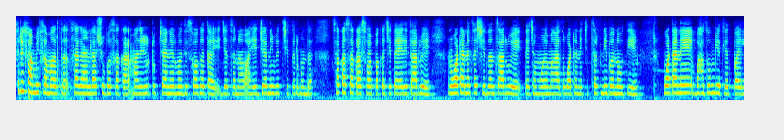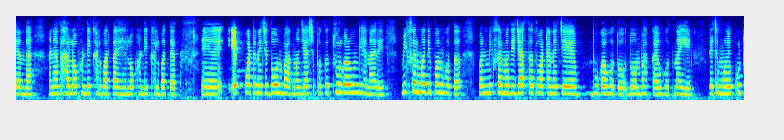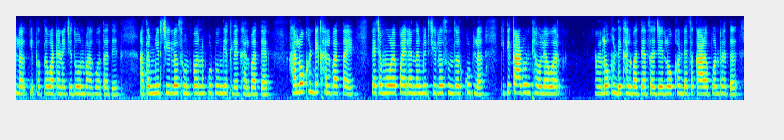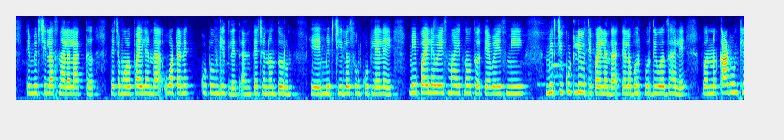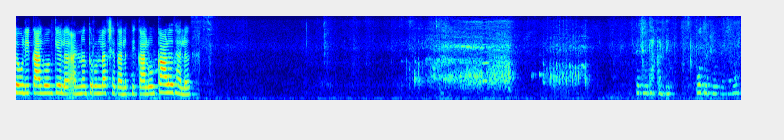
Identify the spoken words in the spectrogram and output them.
श्री स्वामी समर्थ सगळ्यांना शुभ सकाळ. माझ्या यूट्यूब चॅनलमध्ये स्वागत आहे. ज्याचं नाव आहे जर्नी विथ शीतलगुंजा सकाळ सकाळ स्वयंपाकाची तयारी चालू आहे आणि वाटाण्याचा शिजन चालू आहे. त्याच्यामुळे मग आज वाटाण्याची चटणी बनवती आहे वाटाणे भाजून घेतलेत पहिल्यांदा आणि आता हा लोखंडी खलबत्ता आहे. लोखंडी खलबत्त्यात एक वाटाण्याचे दोन भाग म्हणजे असे फक्त चुरगळून घेणार आहे. मिक्सरमध्ये पण होतं पण मिक्सरमध्ये जास्तच वाटाण्याचे भुगाव होतो. दोन भाग काय होत नाही आहे त्याच्यामुळे कुटलं की फक्त वाटाण्याचे दोन भाग होतात आता मिरची लसूण पण कुटून घेतले खालबात्यात हा लोखंडी खलबत्ता आहे. त्याच्यामुळे पहिल्यांदा मिरची लसूण जर कुटलं की ती काढून ठेवल्यावर लोखंडी खलबत्त्याचं जे लोखंडाचं काळं पण राहतं ते मिरची लसणाला लागतं. त्याच्यामुळं पहिल्यांदा वाटाणे कुटून घेतलेत आणि त्याच्यानंतरून हे मिरची लसूण कुटलेलं आहे. मी पहिल्या वेळेस माहीत नव्हतं त्यावेळेस मी मिरची कुटली होती पहिल्यांदा. त्याला भरपूर दिवस झाले. पण काढून ठेवली कालवण केलं आणि नंतरून लक्षात आलं की ती कालवण काळं झालं. त्याच्यावर झाकण ठेव. पोतं ठेव त्याच्यावर.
